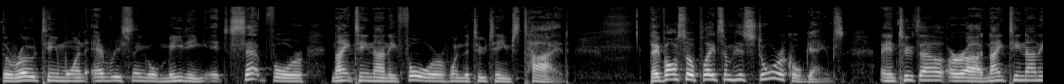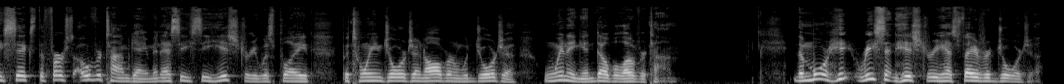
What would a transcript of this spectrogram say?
the road team won every single meeting except for 1994 when the two teams tied. They've also played some historical games. In 2000 or uh, 1996, the first overtime game in SEC history was played between Georgia and Auburn, with Georgia winning in double overtime. The more hi- recent history has favored Georgia.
